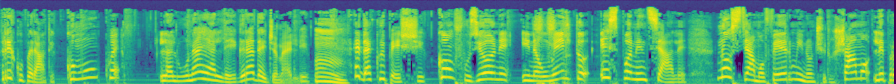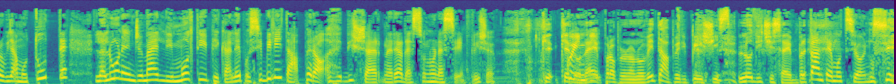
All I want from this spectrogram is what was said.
Recuperate comunque. La luna è allegra dai gemelli. Mm. Ed ecco i pesci, confusione in aumento esponenziale. Non stiamo fermi, non ci riusciamo, le proviamo tutte. La luna in gemelli moltiplica le possibilità, però eh, discernere adesso non è semplice. Che, che Quindi- non è proprio una novità per i pesci, lo dici sempre. Tante emozioni. Sì,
